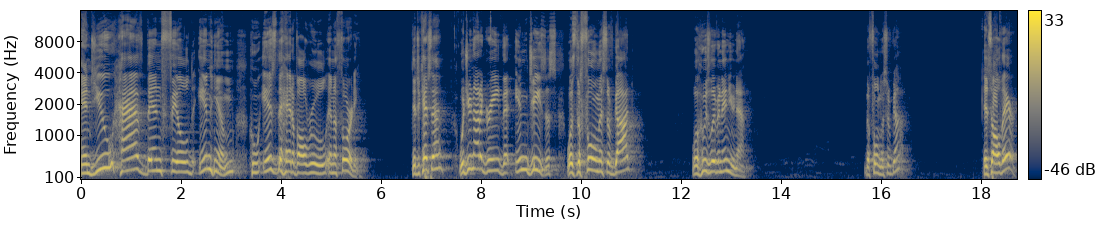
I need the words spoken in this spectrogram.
And you have been filled in him who is the head of all rule and authority. Did you catch that? Would you not agree that in Jesus was the fullness of God? Well, who's living in you now? The fullness of God. It's all there.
